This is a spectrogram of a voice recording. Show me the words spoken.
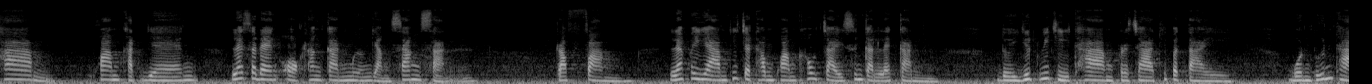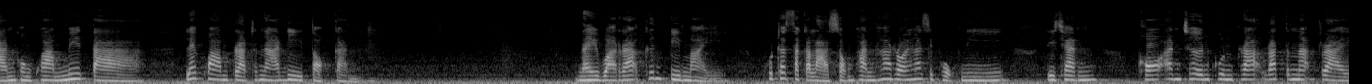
ข้าม ความขัดแย้ง และแสดงออกทางการเมืองอย่างสร้างสรรค์ รับฟัง และพยายามที่จะทำความเข้าใจซึ่งกันและกัน โดยยึดวิถีทางประชาธิปไตย บนพื้นฐานของความเมตตา และความปรารถนาดีต่อกัน ในวาระขึ้นปีใหม่ พุทธศักราช 2556 นี้ ดิฉันขออัญเชิญคุณพระรัตนตรัย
